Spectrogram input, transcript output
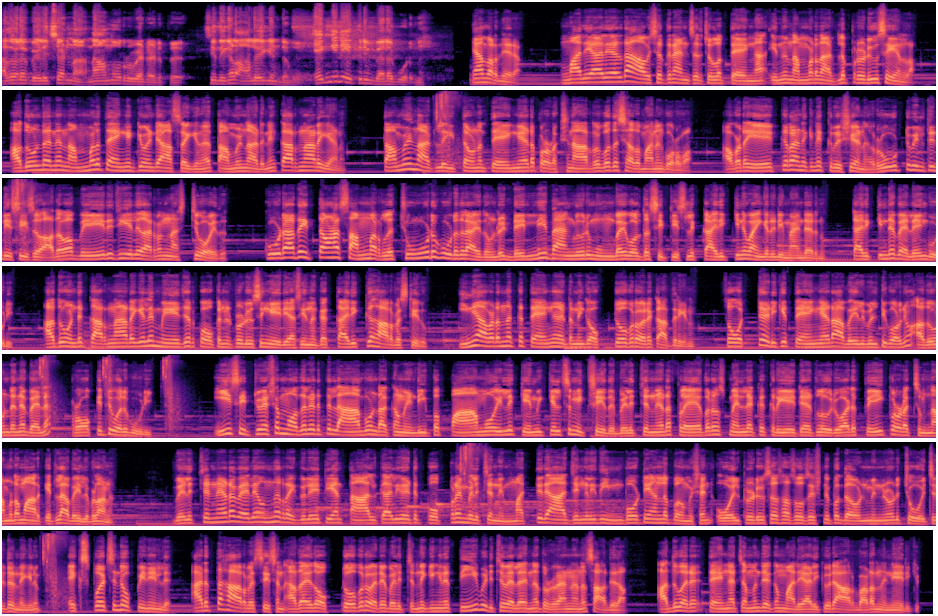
അതുപോലെ വെളിച്ചെണ്ണ നാനൂറ് രൂപയുടെ അടുത്ത്. സി നിങ്ങൾ ആലോചിക്കേണ്ടത് എങ്ങനെ ഇത്രയും വില കൂടുന്നത് ഞാൻ പറഞ്ഞുതരാം. മലയാളികളുടെ ആവശ്യത്തിനനുസരിച്ചുള്ള തേങ്ങ ഇന്ന് നമ്മുടെ നാട്ടിൽ പ്രൊഡ്യൂസ് ചെയ്യണില്ല അതുകൊണ്ട് തന്നെ നമ്മൾ തേങ്ങയ്ക്ക് വേണ്ടി ആശ്രയിക്കുന്നത് തമിഴ്നാടിന് കർണാടകയാണ്. തമിഴ്നാട്ടിൽ ഇത്തവണ തേങ്ങയുടെ പ്രൊഡക്ഷൻ അറുപത് ശതമാനം കുറവാണ് അവിടെ ഏക്കർ കണക്കിന് കൃഷിയാണ് റൂട്ട് വിൽറ്റ് ഡിസീസ് അഥവാ വേര് കാരണം നശിച്ചു പോയത്. കൂടാതെ ഇത്തവണ സമ്മറിൽ ചൂട് കൂടുതലായതുകൊണ്ട് ഡൽഹി ബാംഗ്ലൂർ മുംബൈ പോലത്തെ സിറ്റീസിൽ കരിക്കിന് ഭയങ്കര ഡിമാൻഡായിരുന്നു കരിക്കിന്റെ വിലയും കൂടി. അതുകൊണ്ട് കർണാടകയിലെ മേജർ കോക്കനട്ട് പ്രൊഡ്യൂസിങ് ഏരിയാസിൽ നിന്നൊക്കെ കരിക്ക് ഹാർവെസ്റ്റ് ചെയ്തു. ഇനി അവിടെ നിന്നൊക്കെ തേങ്ങ കിട്ടണമെങ്കിൽ ഒക്ടോബർ വരെ കാത്തിരിക്കണം. സോ ഒറ്റയടിക്ക് തേങ്ങയുടെ അവൈലബിലിറ്റി കുറഞ്ഞു. അതുകൊണ്ട് തന്നെ വില റോക്കറ്റ് പോലെ കൂടി. ഈ സിറ്റുവേഷൻ മുതലെടുത്ത് ലാഭം ഉണ്ടാക്കാൻ വേണ്ടി ഇപ്പോൾ പാം ഓയിൽ കെമിക്കൽസ് മിക്സ് ചെയ്ത് വെളിച്ചെണ്ണയുടെ ഫ്ലേവറും സ്മെല്ലൊക്കെ ക്രിയേറ്റ് ആയിട്ടുള്ള ഒരുപാട് ഫേക്ക് പ്രൊഡക്ട്സും നമ്മുടെ മാർക്കറ്റിൽ അവൈലബിൾ ആണ്. വെളിച്ചെണ്ണയുടെ വില ഒന്ന് റെഗുലേറ്റ് ചെയ്യാൻ താൽക്കാലികമായിട്ട് കൊപ്രയും വെളിച്ചെണ്ണയും മറ്റ് രാജ്യങ്ങളിൽ ഇത് ഇമ്പോർട്ട് ചെയ്യാനുള്ള പെർമിഷൻ ഓയിൽ പ്രൊഡ്യൂസേഴ്സ് അസോസിയേഷൻ ഇപ്പോൾ ഗവൺമെന്റിനോട് ചോദിച്ചിട്ടുണ്ടെങ്കിലും എക്സ്പേർട്സിന്റെ ഒപ്പീനിയനിൽ അടുത്ത ഹാർവെസ്റ്റ് സീസൺ അതായത് ഒക്ടോബർ വരെ വെളിച്ചെണ്ണയ്ക്ക് ഇങ്ങനെ തീ പിടിച്ച വില തന്നെ തുടരാനാണ് സാധ്യത. അതുവരെ തേങ്ങാച്ചമ്മന്തിയൊക്കെ മലയാളിക്ക് ഒരു ആർഭാടം തന്നെയായിരിക്കും.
